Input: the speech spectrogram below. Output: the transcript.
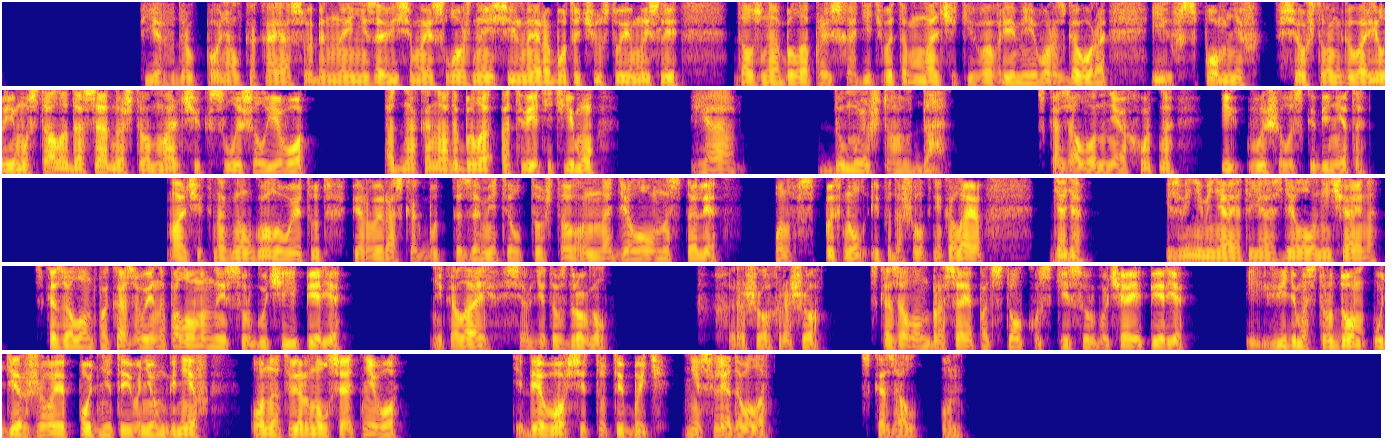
Пьер вдруг понял, какая особенная, независимая, сложная и сильная работа чувства и мысли должна была происходить в этом мальчике во время его разговора, и, вспомнив все, что он говорил, ему стало досадно, что мальчик слышал его. Однако надо было ответить ему. «Я думаю, что да», — сказал он неохотно и вышел из кабинета. Мальчик нагнул голову и тут в первый раз как будто заметил то, что он наделал на столе. Он вспыхнул и подошел к Николаю. «Дядя, извини меня, это я сделал нечаянно». — сказал он, показывая на поломанные сургучи и перья. Николай сердито вздрогнул. «Хорошо, хорошо», — сказал он, бросая под стол куски сургуча и перья. И, видимо, с трудом удерживая поднятый в нем гнев, он отвернулся от него. «Тебе вовсе тут и быть не следовало», — сказал он.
